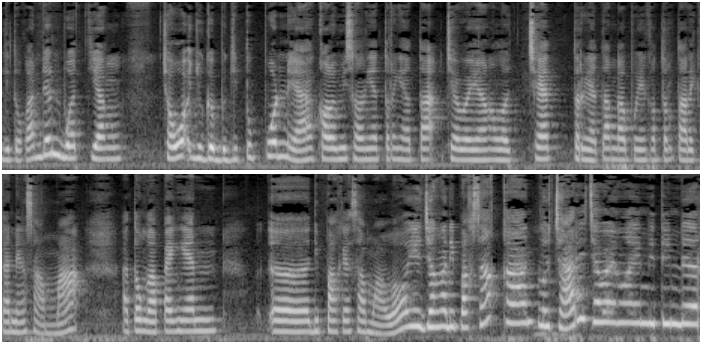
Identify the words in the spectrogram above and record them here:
gitu kan. Dan buat yang cowok juga begitu pun ya. Kalau misalnya ternyata cewek yang lo chat ternyata nggak punya ketertarikan yang sama atau nggak pengen eh, dipakai sama lo ya jangan dipaksakan. Lo cari cewek yang lain di Tinder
